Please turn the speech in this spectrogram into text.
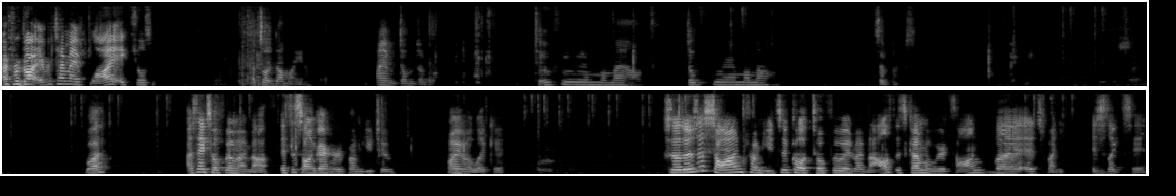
I forgot every time I fly it kills me. That's how dumb I am. I am a dumb dumb. Tofu in my mouth. Tofu in my mouth. Sometimes. What? I say tofu in my mouth. It's a song I heard from YouTube. I don't even like it. So there's a song from YouTube called Tofu in My Mouth. It's kind of a weird song, but it's funny. I just like to say it.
